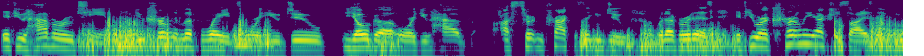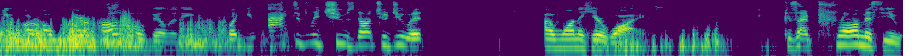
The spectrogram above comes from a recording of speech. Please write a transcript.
if you have a routine, you currently lift weights, or you do yoga, or you have a certain practice that you do, whatever it is. If you are currently exercising, you are aware of mobility, but you actively choose not to do it, I want to hear why. Because I promise you,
